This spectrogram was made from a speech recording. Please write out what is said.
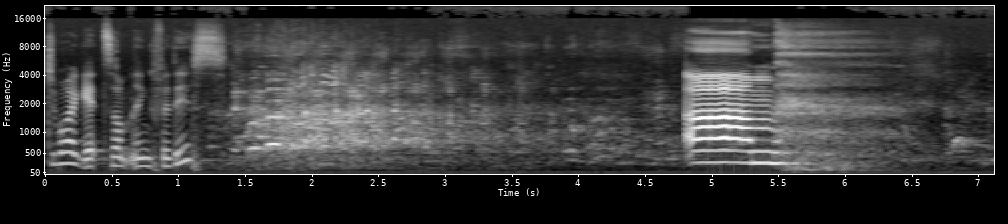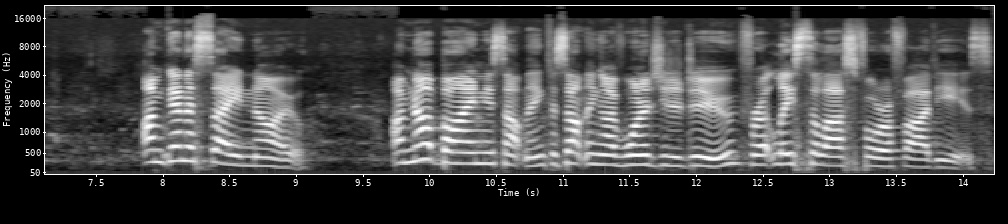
Do I get something for this? um, I'm going to say no. I'm not buying you something for something I've wanted you to do for at least the last four or five years.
